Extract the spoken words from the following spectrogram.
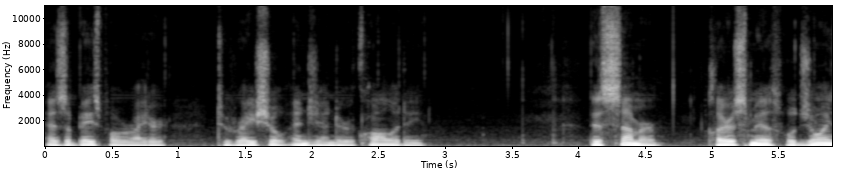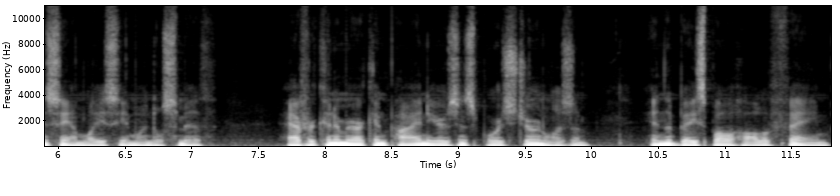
as a baseball writer to racial and gender equality. This summer, Claire Smith will join Sam Lacy and Wendell Smith, African American pioneers in sports journalism, in the Baseball Hall of Fame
